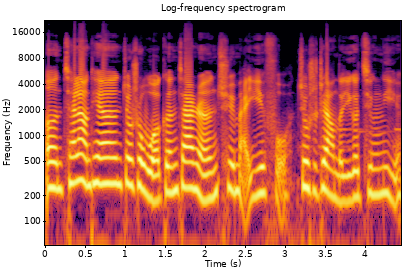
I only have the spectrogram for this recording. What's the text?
嗯，前两天就是我跟家人去买衣服，就是这样的一个经历。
